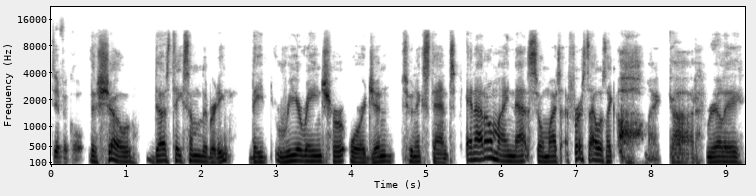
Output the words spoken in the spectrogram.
difficult. the show does take some liberty. They rearrange her origin to an extent. And I don't mind that so much. At first, I was like, oh my God, really?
